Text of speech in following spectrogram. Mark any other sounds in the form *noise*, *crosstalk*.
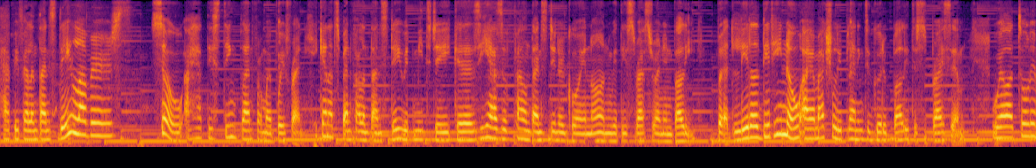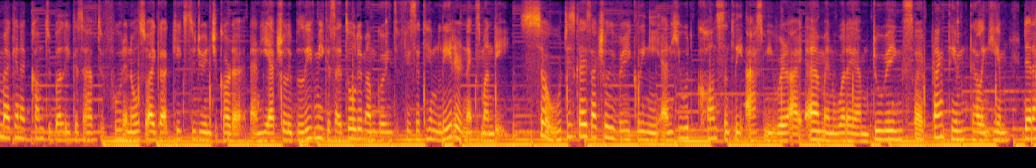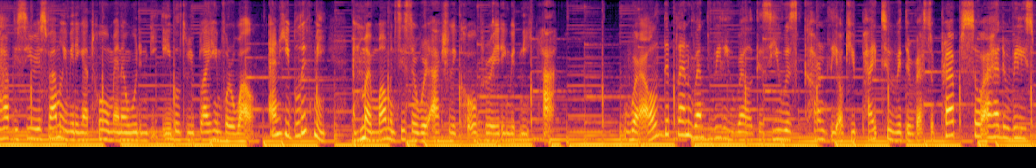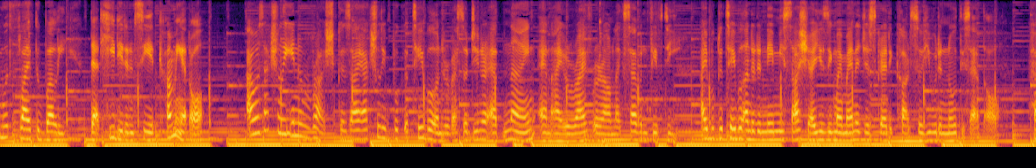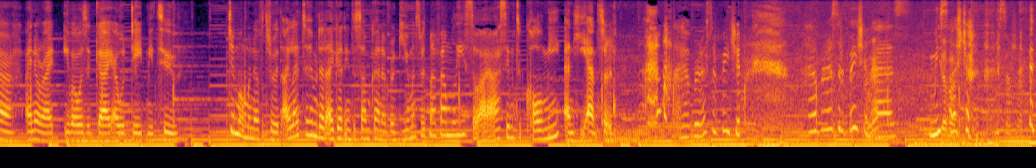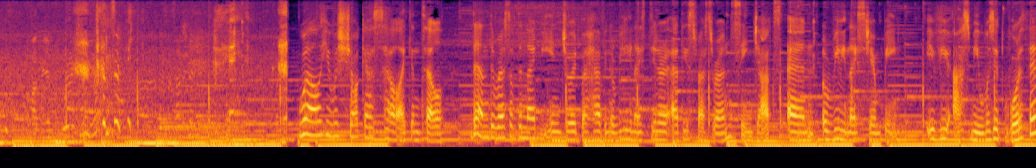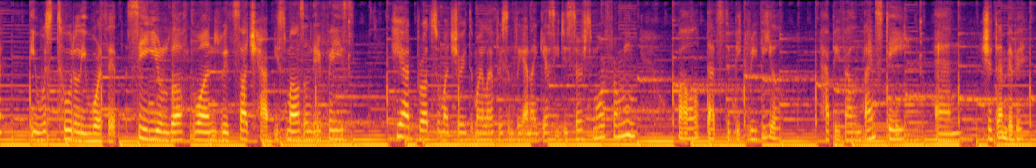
Happy Valentine's Day, lovers! So, I had this thing planned for my boyfriend. He cannot spend Valentine's Day with me today because he has a Valentine's dinner going on with his restaurant in Bali. But little did he know I am actually planning to go to Bali to surprise him. Well, I told him I cannot come to Bali because I have to food and also I got gigs to do in Jakarta. And he actually believed me because I told him I'm going to visit him later next Monday. So, this guy is actually very clingy and he would constantly ask me where I am and what I am doing. So I pranked him telling him that I have this serious family meeting at home and I wouldn't be able to reply him for a while. And he believed me. And my mom and sister were actually cooperating with me. Ha! Well, the plan went really well because he was currently occupied too with the rest of prep, so I had a really smooth flight to Bali that he didn't see it coming at all. I was actually in a rush because I actually booked a table the restaurant dinner at 9 and I arrived around like 7.50. I booked a table under the name Sasha using my manager's credit card so he wouldn't notice at all. Huh, I know right, if I was a guy I would date me too the moment of truth, I lied to him that I got into some kind of arguments with my family, so I asked him to call me and he answered. I have a reservation. I have a reservation okay. as Miss Sasha. Miss Sasha. That's *laughs* me. well, he was shocked as hell, I can tell. Then, the rest of the night we enjoyed by having a really nice dinner at his restaurant, St. Jack's, and a really nice champagne. If you ask me, was it worth it? It was totally worth it. Seeing your loved ones with such happy smiles on their face. He had brought so much joy to my life recently and I guess he deserves more from me. Well, that's the big reveal. Happy Valentine's Day and je t'aime.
